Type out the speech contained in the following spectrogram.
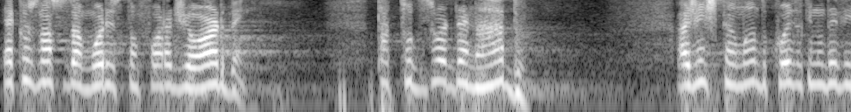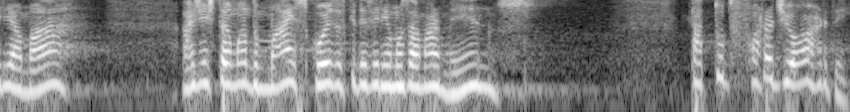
é que os nossos amores estão fora de ordem. Está tudo desordenado. A gente está amando coisas que não deveria amar. A gente está amando mais coisas que deveríamos amar menos. Está tudo fora de ordem.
